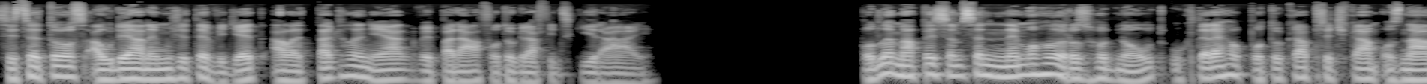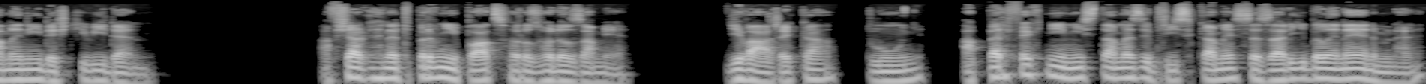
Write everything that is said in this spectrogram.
Sice to z audia nemůžete vidět, ale takhle nějak vypadá fotografický ráj. Podle mapy jsem se nemohl rozhodnout, u kterého potoka přečkám oznámený deštivý den. Avšak hned první plac rozhodl za mě. Divá řeka, tůň a perfektní místa mezi břízkami se zalíbily nejen mne,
